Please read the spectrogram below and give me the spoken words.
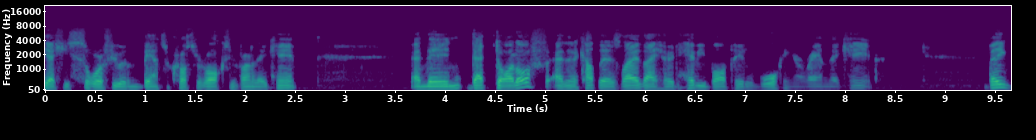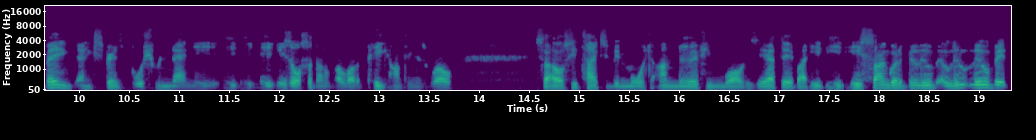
He actually saw a few of them bounce across the rocks in front of their camp. And then that died off. And then a couple of days later, they heard heavy bipedal walking around their camp. Being, being an experienced bushman, and he, he, he's also done a lot of pig hunting as well. So obviously it takes a bit more to unnerve him while he's out there. But he, he, his son got a, bit, a little, little bit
